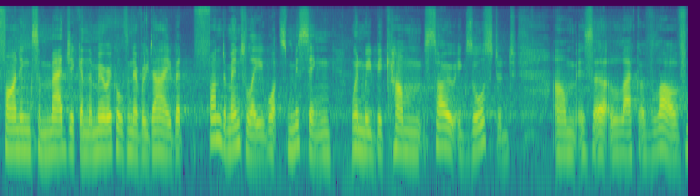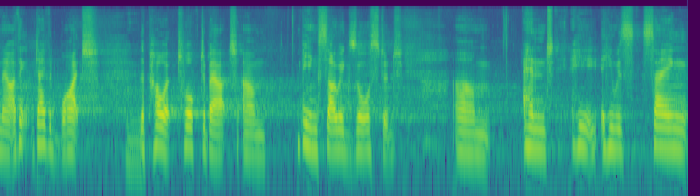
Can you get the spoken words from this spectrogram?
finding some magic and the miracles in every day, but fundamentally, what's missing when we become so exhausted um, is a lack of love. Now, I think David Whyte, mm. the poet, talked about um, being so exhausted. Um, and he, he was saying,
